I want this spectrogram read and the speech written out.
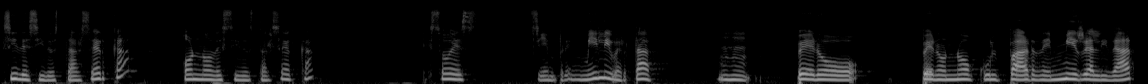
Si decido estar cerca o no decido estar cerca. Eso es siempre mi libertad. Pero pero no culpar de mi realidad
